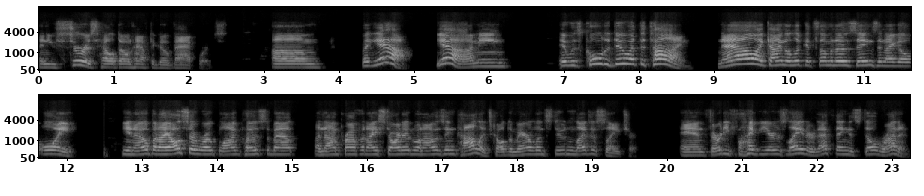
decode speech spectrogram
and you sure as hell don't have to go backwards. Um, but yeah, yeah, I mean, it was cool to do at the time. Now I kind of look at some of those things and I go, oi, you know, but I also wrote blog posts about a nonprofit I started when I was in college called the Maryland Student Legislature. And 35 years later, that thing is still running.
